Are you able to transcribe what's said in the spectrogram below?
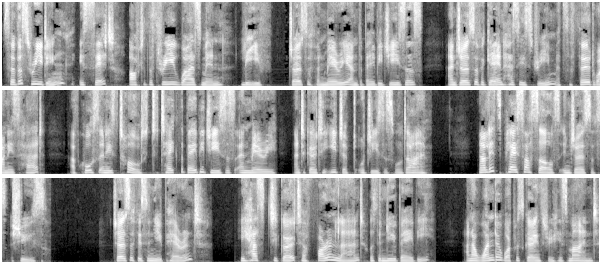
So this reading is set after the three wise men leave Joseph and Mary and the baby Jesus. And Joseph again has his dream. It's the third one he's had, of course, and he's told to take the baby Jesus and Mary and to go to Egypt or Jesus will die. Now let's place ourselves in Joseph's shoes. Joseph is a new parent. He has to go to a foreign land with a new baby, and I wonder what was going through his mind.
